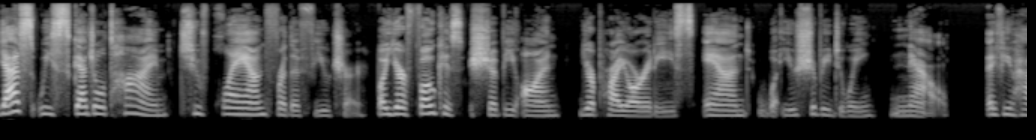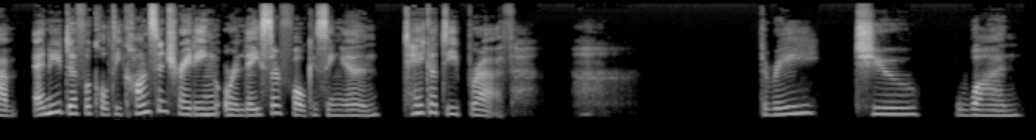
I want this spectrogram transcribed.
Yes, we schedule time to plan for the future, but your focus should be on your priorities and what you should be doing now. If you have any difficulty concentrating or laser focusing in, take a deep breath. Three, two, one,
